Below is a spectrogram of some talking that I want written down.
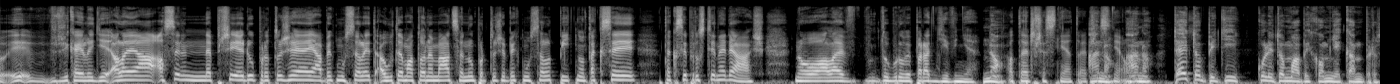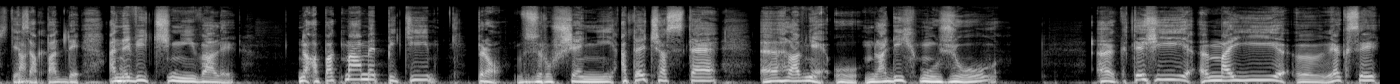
uh, říkají lidi, ale já asi nepřijedu, protože já bych musel jít autem a to nemá cenu, protože bych musel pít, no tak si, tak si prostě nedáš. No ale to budu vypadat divně. No. A to je přesně, to je přesně ano, ano. To je to pití kvůli tomu, abychom někam prostě tak. zapadli a nevyčnívali. No a pak máme pití pro vzrušení a to je časté eh, hlavně u mladých mužů, eh, kteří mají eh, jaksi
